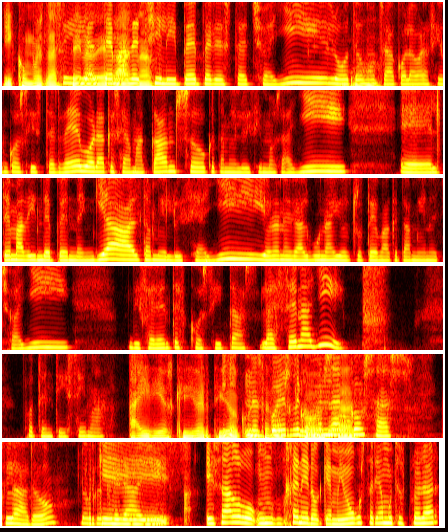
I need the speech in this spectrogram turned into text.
¿Y cómo es la Sí, escena el de tema de? Chili Pepper está hecho allí. Luego tengo otra colaboración con Sister Débora que se llama Canso, que también lo hicimos allí. Eh, el tema de Independent Gyal también lo hice allí. Y ahora en el álbum hay otro tema que también he hecho allí. Diferentes cositas. La escena allí, pf, potentísima. Ay, Dios, qué ¿Y divertido. ¿Nos Cuéntanos puedes recomendar cosas. cosas? Claro, lo que Porque queráis. es algo, un género que a mí me gustaría mucho explorar,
